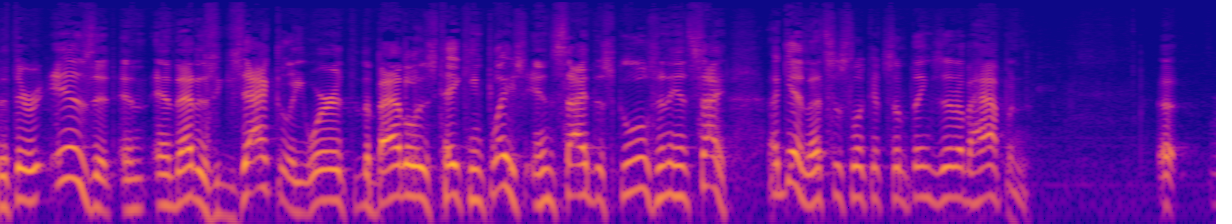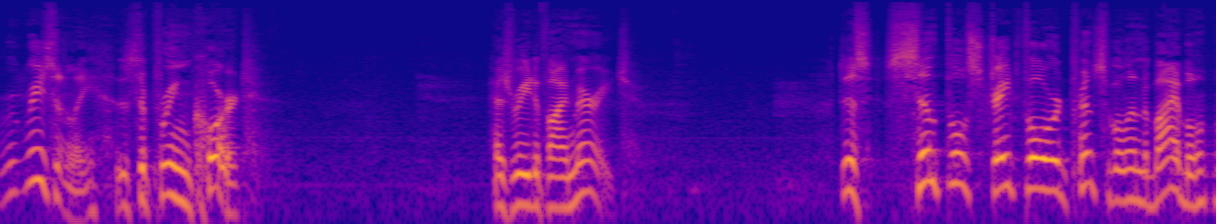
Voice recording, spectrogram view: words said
that there is it, and, and that is exactly where the battle is taking place inside the schools and inside. Again, let's just look at some things that have happened. Uh, recently, the Supreme Court has redefined marriage. This simple, straightforward principle in the Bible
